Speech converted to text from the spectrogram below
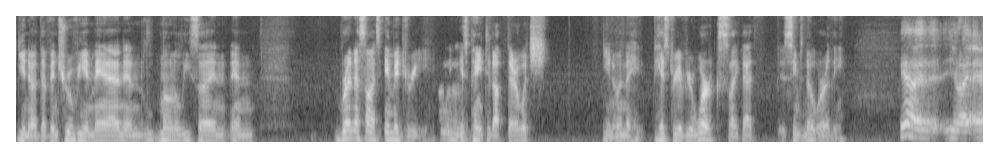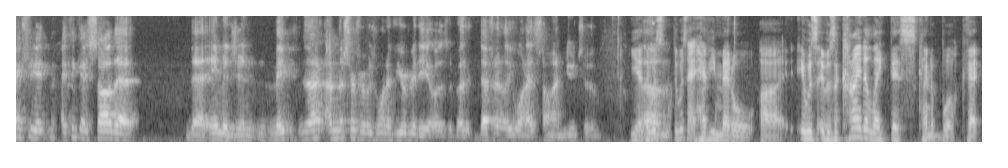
you know the Vitruvian Man and Mona Lisa and and Renaissance imagery is painted up there, which you know in the hi- history of your works like that it seems noteworthy. Yeah, uh, you know, I I actually I think I saw that that image, and maybe not, I'm not sure if it was one of your videos, but definitely one I saw on YouTube. Yeah, there was Um, there was that heavy metal. Uh, it was it was a kind of like this kind of book that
